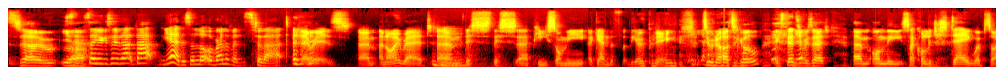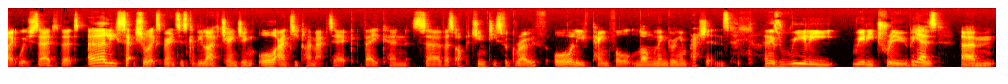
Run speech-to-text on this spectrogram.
So yeah, So, so that that yeah, there's a lot of relevance to that. there is. Um, and I read um, Mhm. this this uh, piece on the again the, the opening to an article, extensive Yeah. research um, on the Psychology Today website, which said that early sexual experiences can be life changing or anticlimactic. They can serve as opportunities for growth or leave painful, long lingering impressions. I think it's really really true because um,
